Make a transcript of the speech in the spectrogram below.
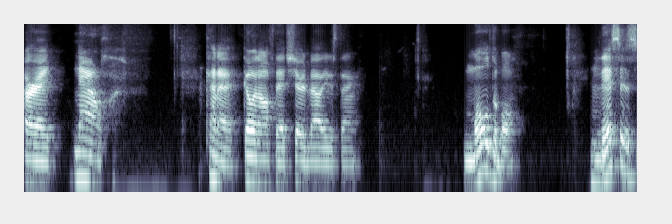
All right. Now, kind of going off that shared values thing. Moldable. Hmm. This is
